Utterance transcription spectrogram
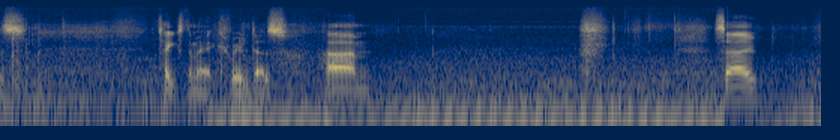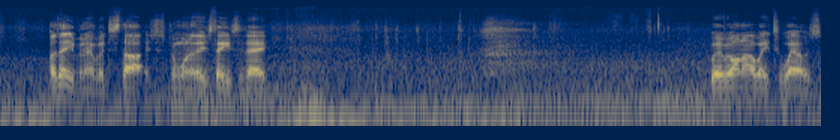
It takes the mick, really does. Um, so, I don't even know where to start. It's just been one of those days today. We're on our way to Wales.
